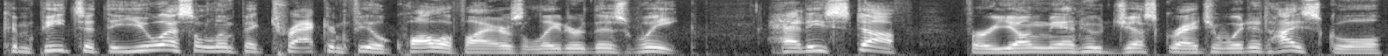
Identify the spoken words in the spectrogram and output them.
competes at the U.S. Olympic track and field qualifiers later this week. Heady stuff for a young man who just graduated high school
